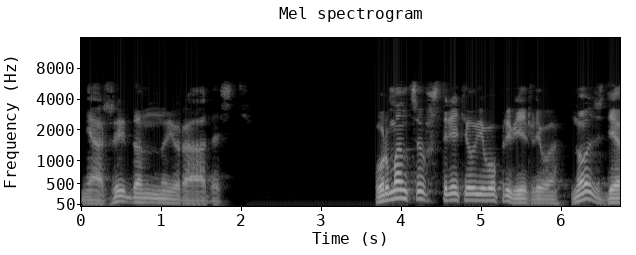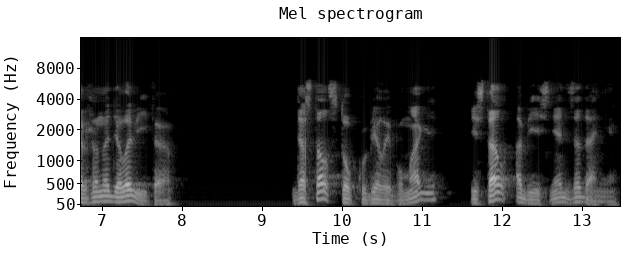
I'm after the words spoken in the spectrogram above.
неожиданную радость. Урманцев встретил его приветливо, но сдержанно деловито. Достал стопку белой бумаги и стал объяснять задание.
